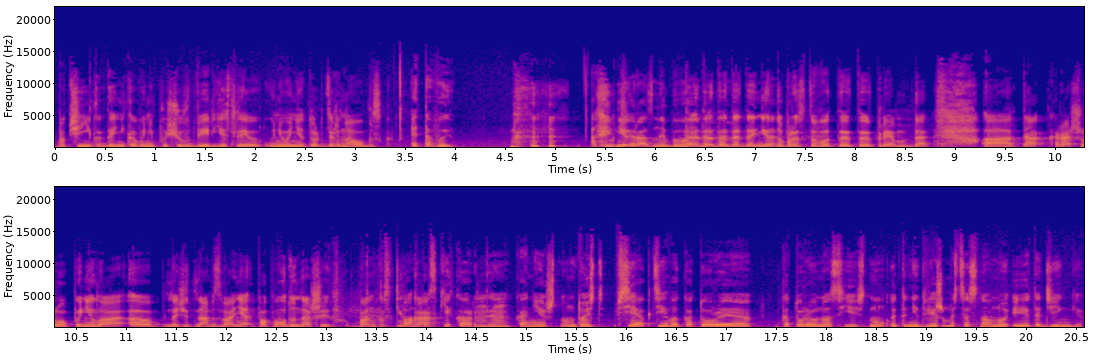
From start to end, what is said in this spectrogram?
вообще никогда никого не пущу в дверь, если у него нет ордера на обыск. Это вы. А случаи разные бывают. Да, да, да, да, нет, ну просто вот это прям, да. А, так, хорошо, поняла. А, значит, нам звонят по поводу наших банковских карт. Банковские карты, конечно. Ну, то есть все активы, которые, которые у нас есть. Ну, это недвижимость основной, и это деньги.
